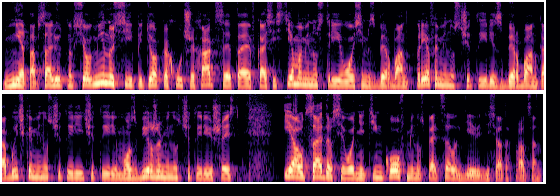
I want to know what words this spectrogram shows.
нет. Абсолютно все в минусе. И пятерка худших акций это АФК Система минус 3,8, Сбербанк Префа минус 4, Сбербанк Обычка минус 4,4, Мосбиржа минус 4,6 и аутсайдер сегодня Тиньков минус 5,9%.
